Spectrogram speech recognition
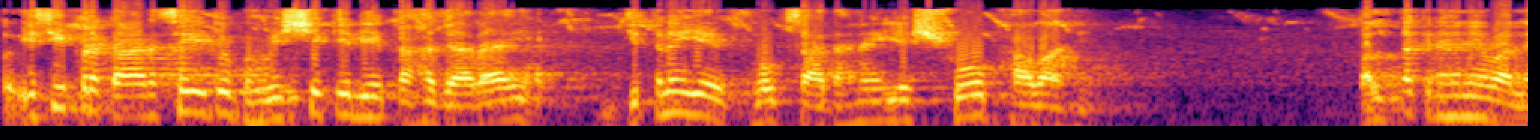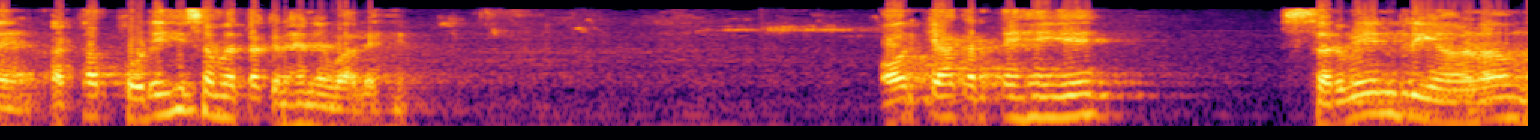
तो इसी प्रकार से जो भविष्य के लिए कहा जा रहा है, जितने ये भोग साधन है, ये शोभ हवा है। कल तक रहने वाले हैं, अर्थात थोड़े ही समय तक रहने वाले हैं। और क्या करते हैं ये? सर्वेन्द्रियाणाम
